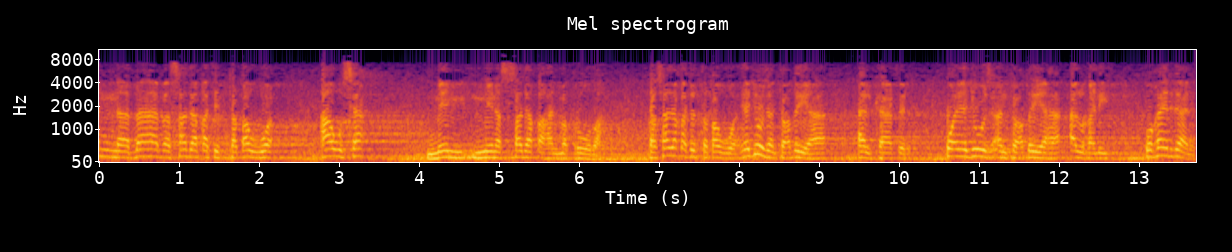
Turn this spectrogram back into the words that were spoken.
أن باب صدقة التطوع أوسع من من الصدقة المفروضة. فصدقة التطوع يجوز أن تعطيها الكافر ويجوز أن تعطيها الغني وغير ذلك.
